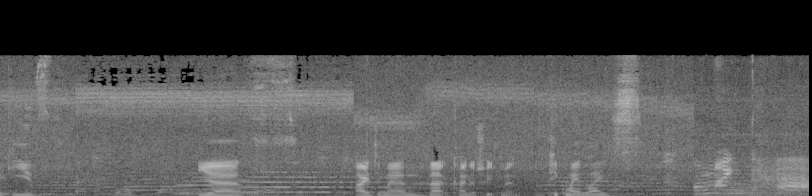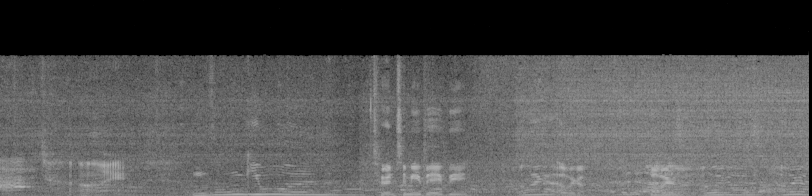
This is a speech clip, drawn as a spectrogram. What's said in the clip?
Yankees. Yeah, I demand that kind of treatment. Pick my lice. Oh my god. I... Turn to me, baby. Oh my god. Oh my god. Oh my god. Oh my god. Oh my god.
